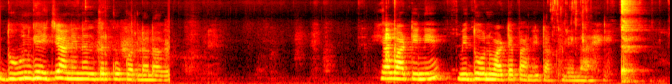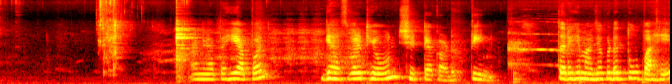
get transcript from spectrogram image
धुवून घ्यायची आणि नंतर कुकरला लावायची. ह्या वाटीने मी दोन वाट्या पाणी टाकलेलं आहे. आणि आता ही आपण गॅसवर ठेवून शिट्ट्या काढू. तीन. तर हे माझ्याकडे तूप आहे.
